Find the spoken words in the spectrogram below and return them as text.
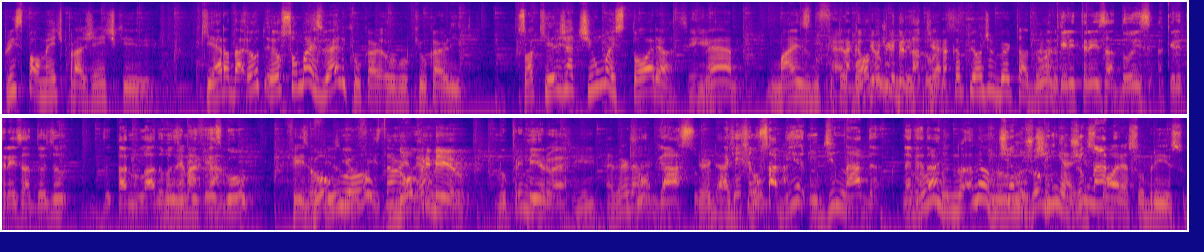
principalmente pra gente que, que era da. Eu, eu sou mais velho que o, Car- que o Carlito. Só que ele já tinha uma história, Sim. né, mais no Já futebol. era campeão de do- Libertadores. Já era campeão de Libertadores. Aquele 3x2, aquele 3x2 do- do- anulado, o Remarcado. fez gol. Fez gol? fiz gol. fiz também, No né? primeiro. No primeiro, é. É verdade. Jogaço. Verdade, A gente não jogaço. sabia de nada, não é verdade? Não, não, não, tinha no não jogo, tinha jogo história nada. sobre isso.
